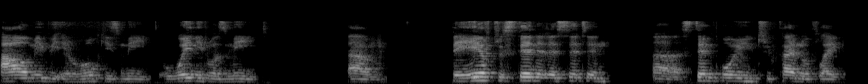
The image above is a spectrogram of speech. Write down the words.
how maybe a rock is made or when it was made. Um, they have to stand at a certain uh, standpoint to kind of like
